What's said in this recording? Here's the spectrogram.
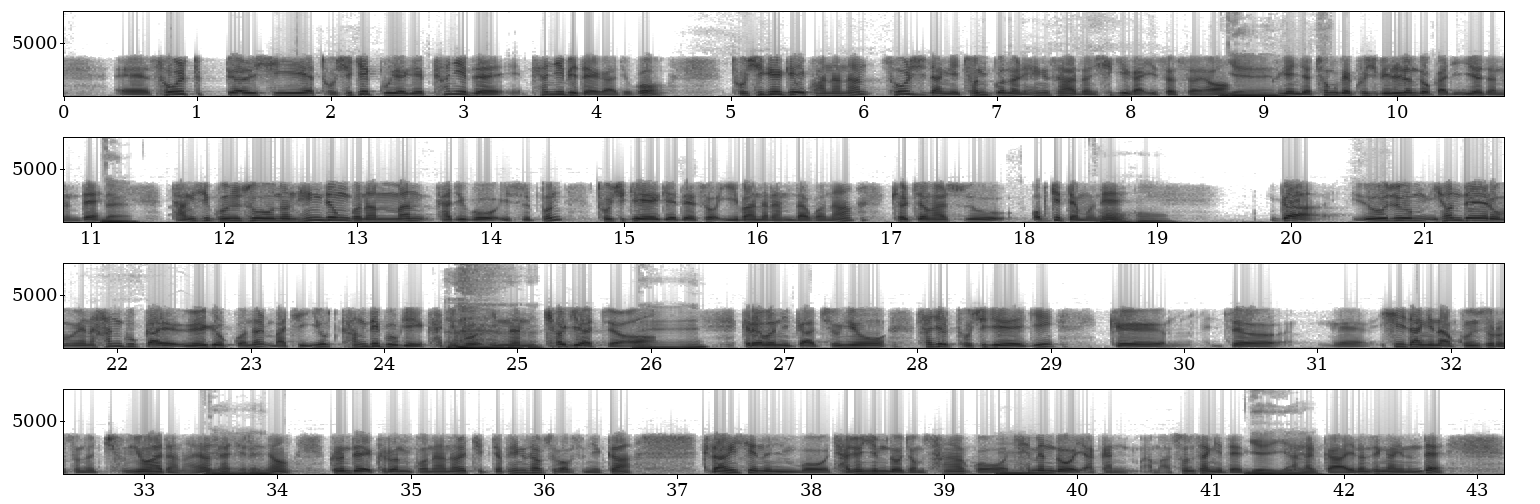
서울특별시의 도시계획 구역에 편입돼 편입이 돼 가지고 도시계획에 관한 한 서울시장이 전권을 행사하던 시기가 있었어요. 예. 그게 이제 1991년도까지 이어졌는데 네. 당시 군수는 행정 권한만 가지고 있을 뿐 도시계획에 대해서 위반을 한다거나 결정할 수 없기 때문에 어허. 그러니까 요즘 현대로 보면 한국과의 외교권을 마치 이웃 강대국이 가지고 있는 격이었죠. 네. 그래 보니까 중요 사실 도시계획이 그저 시장이나 군수로서는 중요하잖아요, 예. 사실은요. 그런데 그런 권한을 직접 행사할 수가 없으니까 그 당시에는 뭐 자존심도 좀 상하고 음. 체면도 약간 아마 손상이 되지 예, 예. 않을까 이런 생각이 있는데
